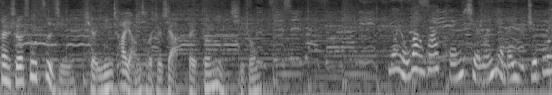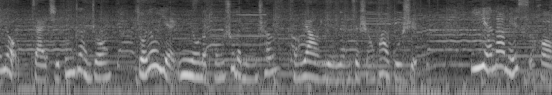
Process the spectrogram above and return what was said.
但蛇叔自己却阴差阳错之下被封印其中。拥有万花筒写轮眼的宇智波鼬，在《疾风传》中左右眼运用的瞳术的名称，同样也源自神话故事。伊邪那美死后，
